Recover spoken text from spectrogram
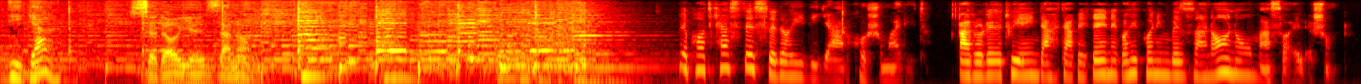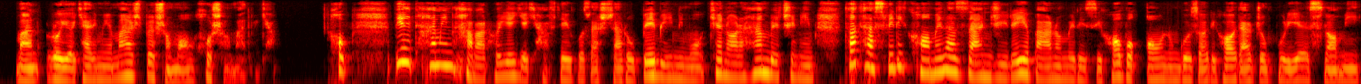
دیگر. صدای زنان. به پادکست صدایی دیگر خوش اومدید. قراره توی این ده دقیقه نگاهی کنیم به زنان و مسائلشون. من رویا کریمی مجد به شما خوش آمد میگم. خب بیایید همین خبرهای یک هفته گذشته رو ببینیم و کنار هم بچینیم تا تصویری کامل از زنجیره برنامه ریزی ها و قانونگذاری ها در جمهوری اسلامی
